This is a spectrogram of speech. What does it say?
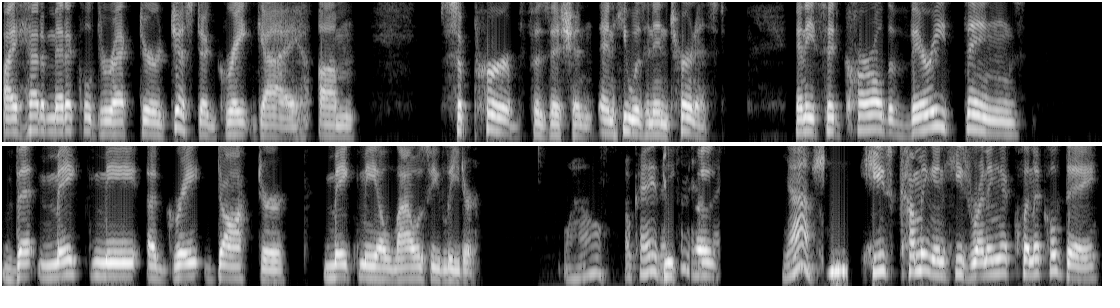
I had a medical director, just a great guy. Um, superb physician, and he was an internist. And he said, Karl, the very things that make me a great doctor make me a lousy leader. Wow. Okay, that's because some insight. Yeah. He, he's coming in, he's running a clinical day.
